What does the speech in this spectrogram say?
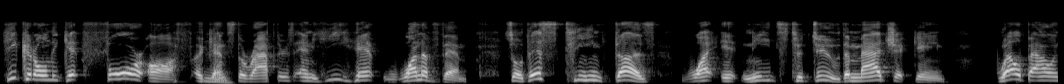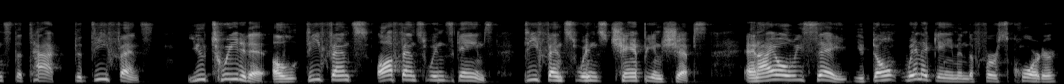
he could only get four off hmm. against mm. the Raptors, and he hit one of them. So this team does what it needs to do. The Magic game, well balanced attack, the defense you tweeted it. A defense, offense wins games. Defense wins championships. And I always say, you don't win a game in the first quarter.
